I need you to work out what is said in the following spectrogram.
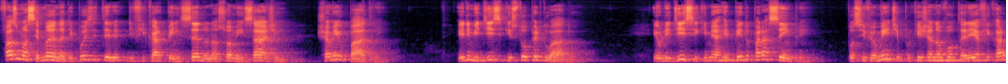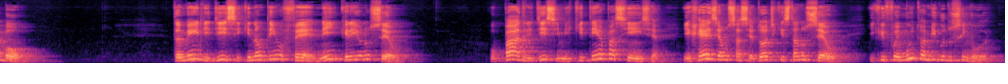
Faz uma semana, depois de, ter, de ficar pensando na sua mensagem, chamei o padre. Ele me disse que estou perdoado. Eu lhe disse que me arrependo para sempre, possivelmente porque já não voltarei a ficar bom. Também lhe disse que não tenho fé, nem creio no céu. O padre disse-me que tenha paciência e reze a um sacerdote que está no céu e que foi muito amigo do Senhor.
